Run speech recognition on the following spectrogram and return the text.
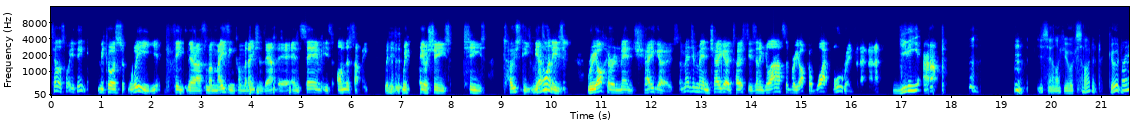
tell us what you think because we think there are some amazing combinations out there, and Sam is onto something with his, with he or she's cheese toasty. The other one is Rioja and Manchegos. Imagine Manchego toasties and a glass of Rioja, white or red for that matter. Giddy up. Huh. Hmm. You sound like you're excited. Good. I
